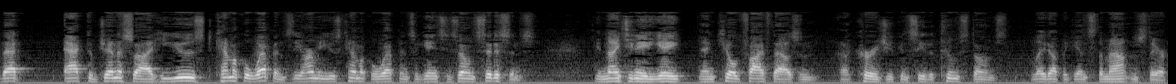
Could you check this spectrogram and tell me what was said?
that act of genocide, he used chemical weapons. The army used chemical weapons against his own citizens in 1988 and killed 5,000 uh, Kurds. You can see the tombstones laid up against the mountains there.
